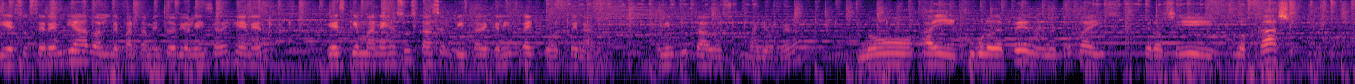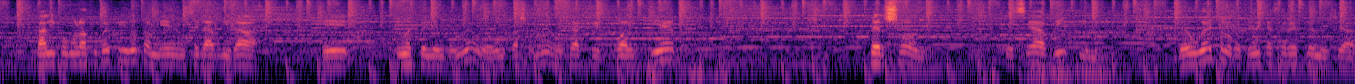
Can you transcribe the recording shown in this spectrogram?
Y eso será enviado al Departamento de Violencia de Género, que es quien maneja esos casos en vista de que el infractor penal, el imputado es mayor de edad. No hay cúmulo de pena en nuestro país, pero sí los casos, tal y como lo ha cometido, también se le abrirá eh, un expediente nuevo, un caso nuevo. O sea que cualquier persona que sea víctima de un hecho, lo que tiene que hacer es denunciar.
